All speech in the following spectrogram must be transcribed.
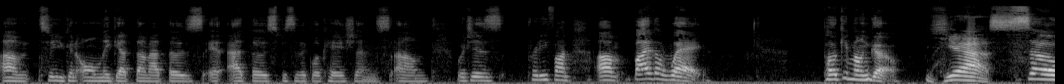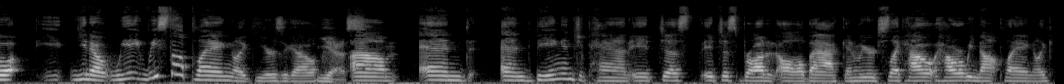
um, so you can only get them at those at those specific locations, um, which is pretty fun. Um, by the way, Pokemon Go. Yes. So, y- you know, we we stopped playing like years ago. Yes. Um, and and being in Japan, it just it just brought it all back, and we were just like, how how are we not playing? Like,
